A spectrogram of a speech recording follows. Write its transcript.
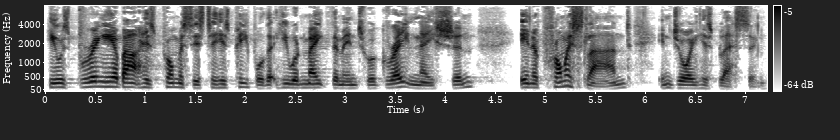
He was bringing about his promises to his people that he would make them into a great nation in a promised land, enjoying his blessing.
